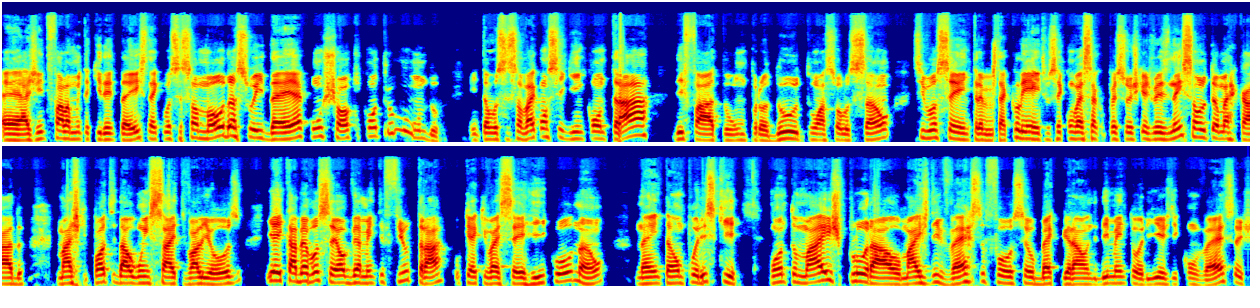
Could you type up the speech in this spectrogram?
é, a gente fala muito aqui dentro da ACE, né, que você só molda a sua ideia com choque contra o mundo. Então, você só vai conseguir encontrar, de fato, um produto, uma solução, se você entrevistar clientes, você conversar com pessoas que às vezes nem são do teu mercado, mas que pode te dar algum insight valioso, e aí cabe a você, obviamente, filtrar o que é que vai ser rico ou não, né? Então, por isso que quanto mais plural, mais diverso for o seu background de mentorias, de conversas,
